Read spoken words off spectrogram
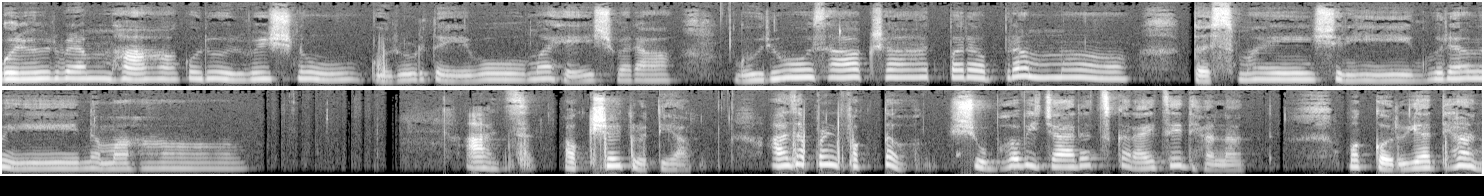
गुरुर्ब्रह्मा गुरुर्विष्णू गुरुर्देव महेश्वरा गुरु साक्षात परब्रह्म तस्मै श्री गुरवे नमहा आज अक्षय तृतीया. आज आपण फक्त शुभ विचारच करायचे ध्यानात. मग करूया ध्यान.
